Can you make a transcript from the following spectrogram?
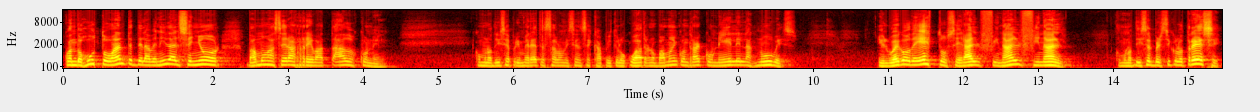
Cuando justo antes de la venida del Señor vamos a ser arrebatados con Él. Como nos dice 1 Tesalonicenses capítulo 4, nos vamos a encontrar con Él en las nubes. Y luego de esto será el final final, como nos dice el versículo 13.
